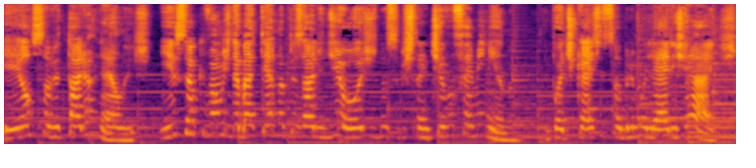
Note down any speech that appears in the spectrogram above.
Eu sou Vitória Ornelas e isso é o que vamos debater no episódio de hoje no Substantivo Feminino, um podcast sobre mulheres reais.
